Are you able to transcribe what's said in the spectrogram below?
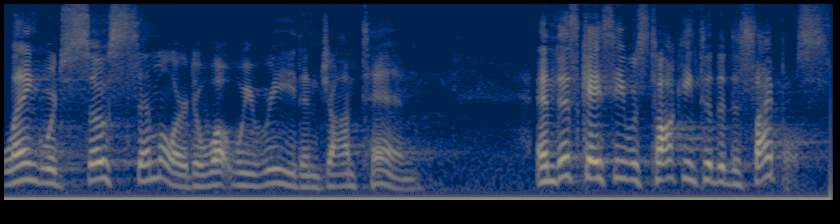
language so similar to what we read in John 10. In this case, he was talking to the disciples.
